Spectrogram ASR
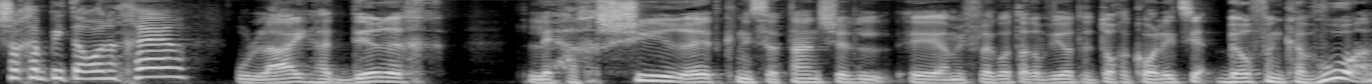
יש לכם פתרון אחר? אולי הדרך להכשיר את כניסתן של אה, המפלגות הערביות לתוך הקואליציה באופן קבוע,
